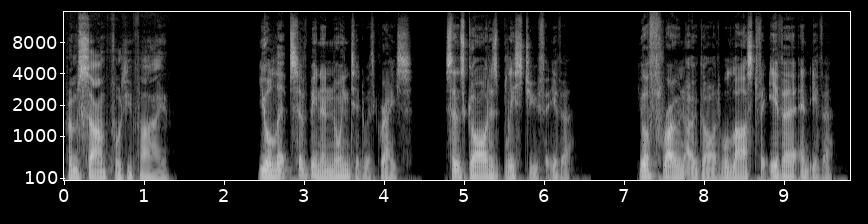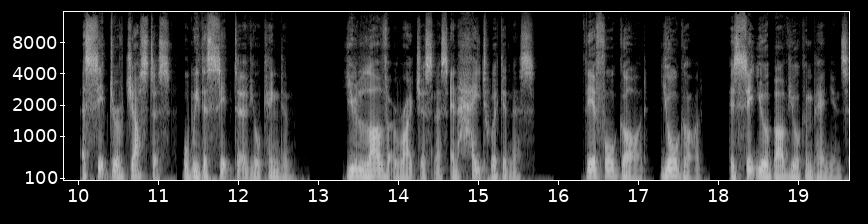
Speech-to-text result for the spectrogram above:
From Psalm 45 Your lips have been anointed with grace, since God has blessed you forever. Your throne, O God, will last forever and ever. A scepter of justice will be the scepter of your kingdom. You love righteousness and hate wickedness. Therefore, God, your God, has set you above your companions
